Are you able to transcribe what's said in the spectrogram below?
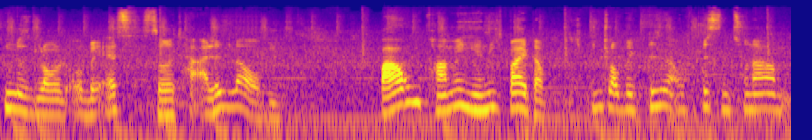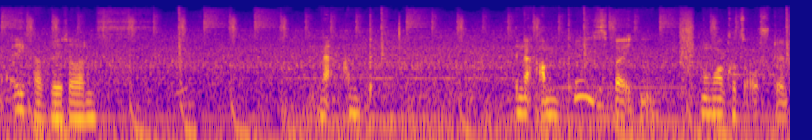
Zumindest laut OBS sollte alles laufen. Warum fahren wir hier nicht weiter? Ich bin glaube ich ein bisschen, auch ein bisschen zu nah am LKW dran. Eine Ampel. Eine Ampel ist bei Ihnen. Nochmal kurz aufstellen.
